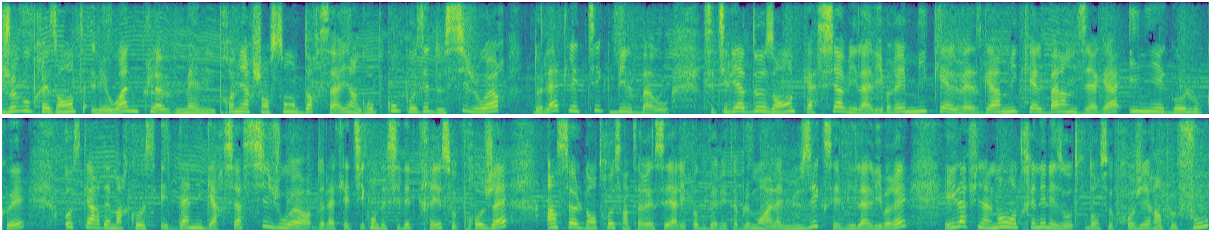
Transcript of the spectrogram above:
Je vous présente les One Club Men, première chanson d'Orsay, un groupe composé de six joueurs de l'Athletic Bilbao. C'est il y a deux ans qu'Asia Villalibre, Mikel Vesga, Mikel Balanziaga, Inigo Luque, Oscar De Marcos et Dani Garcia, six joueurs de l'Athletic, ont décidé de créer ce projet. Un seul d'entre eux s'intéressait à l'époque véritablement à la musique, c'est Villa Libre, et il a finalement entraîné les autres dans ce projet un peu fou.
